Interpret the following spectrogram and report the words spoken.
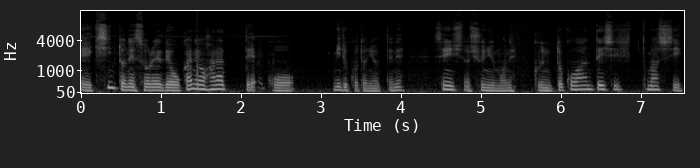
えー、きちんとね、それでお金を払ってこう見ることによってね、選手の収入もね、ぐんとこう安定してきますし、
